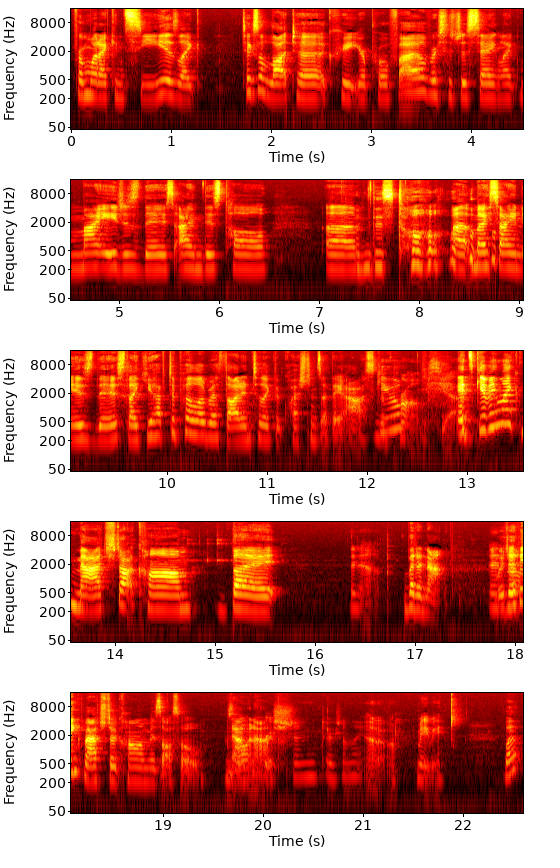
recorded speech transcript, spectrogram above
from what I can see is like it takes a lot to create your profile versus just saying like my age is this, I'm this tall, um this tall. uh, my sign is this. Like you have to put a little bit of thought into like the questions that they ask the you. prompts, yeah. It's giving like match.com but an app. but an app. And which I think match.com is also is now an app. Christian or something. I don't know. Maybe. What?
